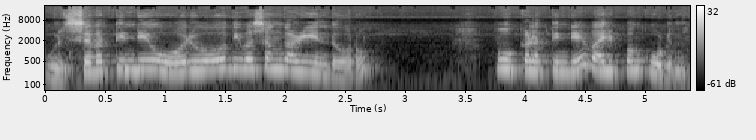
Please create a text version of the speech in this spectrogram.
ഉത്സവത്തിന്റെ ഓരോ ദിവസം കഴിയും തോറും പൂക്കളത്തിന്റെ വലിപ്പം കൂടുന്നു.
